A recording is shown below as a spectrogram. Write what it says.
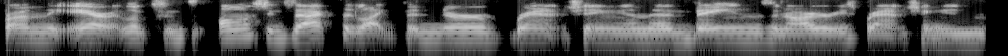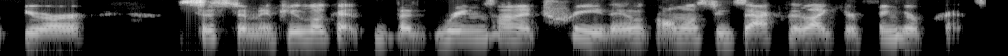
from the air, it looks almost exactly like the nerve branching and the veins and arteries branching in your system. If you look at the rings on a tree, they look almost exactly like your fingerprints.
